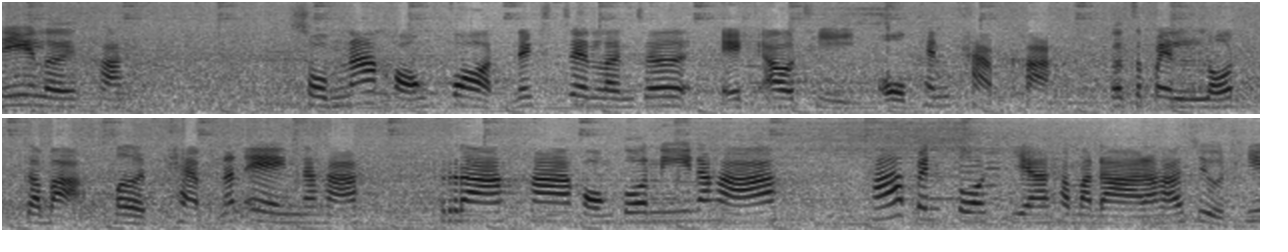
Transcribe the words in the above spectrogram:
นี่เลยค่ะชมหน้าของ Ford Next Gen Ranger XLT Open Cab ค่ะ ก็จะเป็นรถกระบะเปิดแคปนั่นเองนะคะ ราคาของตัวนี้นะคะ ถ้าเป็นตัวเกียร์ธรรมดานะคะจะอยู่ที่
